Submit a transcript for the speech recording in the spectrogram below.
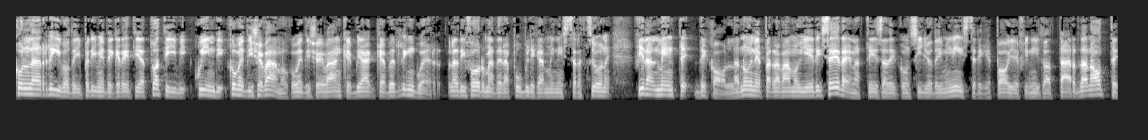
con l'arrivo dei primi decreti attuativi, quindi come dicevamo, come diceva anche Bianca Berlinguer, la riforma della pubblica amministrazione finalmente decolla. Noi ne parlavamo ieri sera in attesa del Consiglio dei Ministri che poi è finito a tarda notte,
